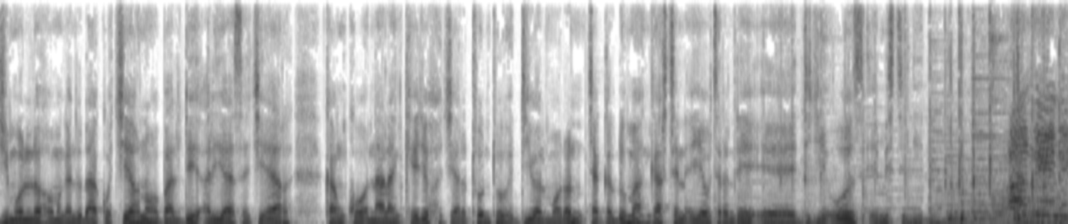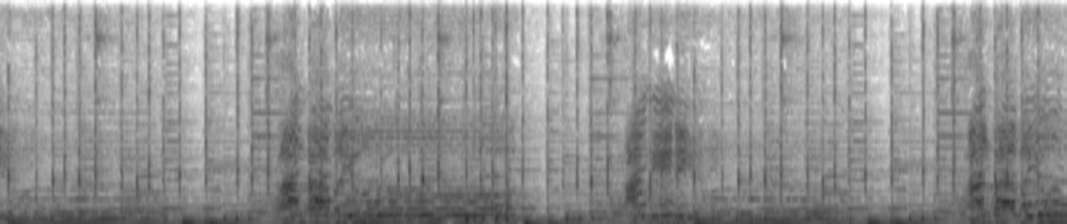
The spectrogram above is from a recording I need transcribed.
jimol omo ganduɗa ko ceerno balde alias thier kanko nalankejo jeeɗo toon to diwal moɗon caggal ɗum garten e yewtere nde e dj os e mistilino yo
